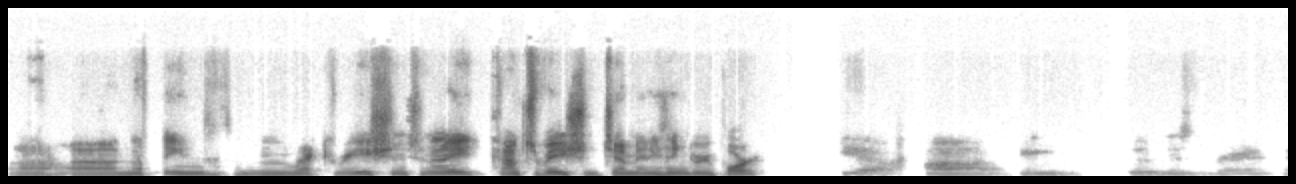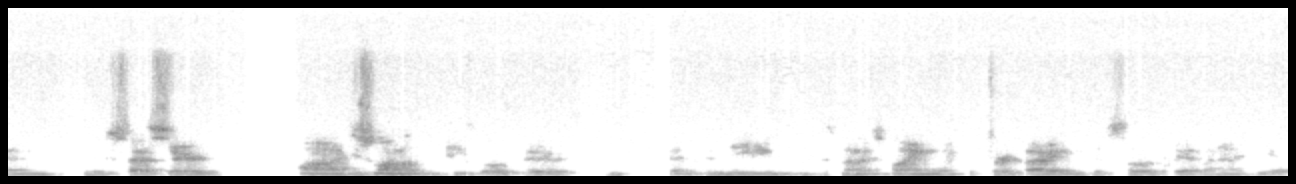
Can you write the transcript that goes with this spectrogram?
Uh, nothing from recreation tonight, conservation. Tim, anything to report? Yeah, uh, with Mr. Grant and the assessor, uh, I just want to let the people to, at the meeting, just want to explain like the first item, just so that they have an idea.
